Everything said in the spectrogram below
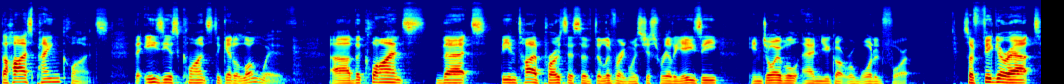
The highest paying clients, the easiest clients to get along with, uh, the clients that the entire process of delivering was just really easy, enjoyable, and you got rewarded for it. So figure out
